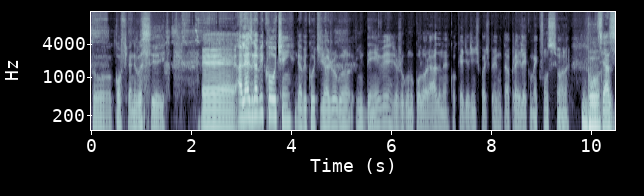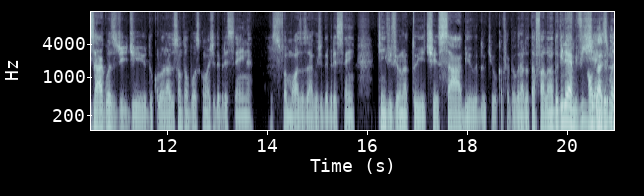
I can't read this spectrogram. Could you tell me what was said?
tô confiando em você aí. É... Aliás, Gabi Coach, hein? Gabi Coach já jogou em Denver, já jogou no Colorado, né? Qualquer dia a gente pode perguntar para ele como é que funciona. Boa. Se as águas de, de, do Colorado são tão boas como as de Debrecen, né? As famosas águas de Debrecen. Quem viveu na Twitch sabe do que o Café Belgrado tá falando. Guilherme, vigésima,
